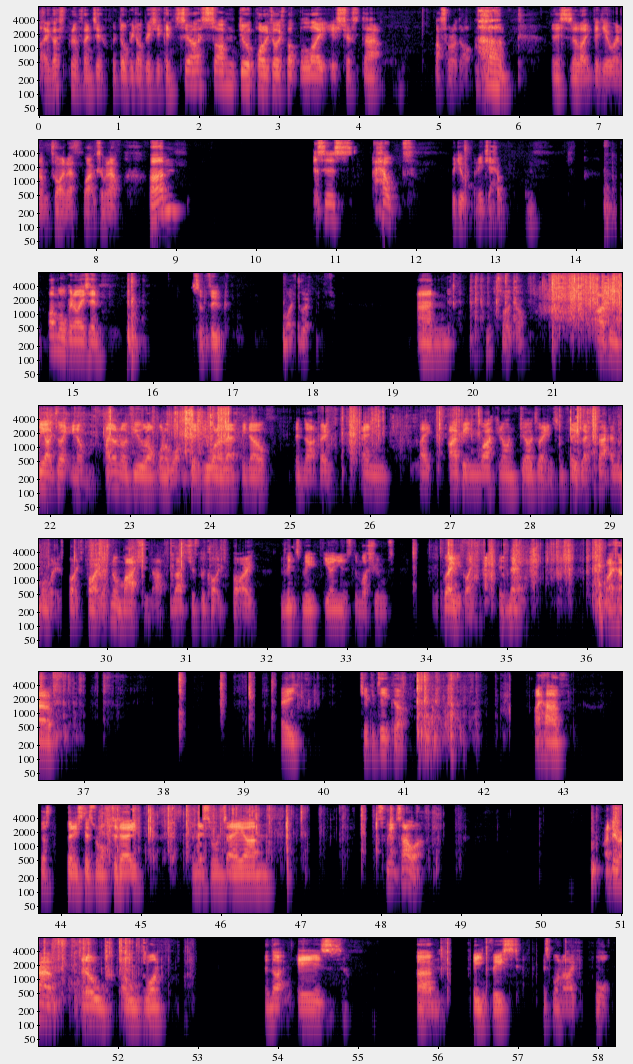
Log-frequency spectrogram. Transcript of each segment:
I guys, been offensive with Doggy Dog as you can see. I do apologise about the light, it's just that that's what I got. Um, and this is a light video and I'm trying to work something out. Um, this is helps video. I need your help. I'm organising some food for my. And like I've been dehydrating them. I don't know if you don't want to watch it. If you want to let me know in that thing. And like I've been working on dehydrating some food. Like that at the moment is cottage pie. There's no mash in that, but that's just the cottage pie, the mincemeat, the onions, the mushrooms, the gravy going in there. I have a chicken tikka. I have just finished this one off today, and this one's a um, sweet and sour. I do have an old old one, and that is um, Bean Feast. This one I bought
